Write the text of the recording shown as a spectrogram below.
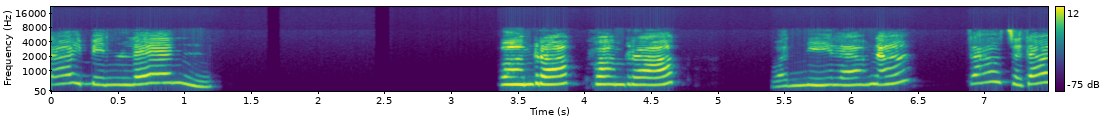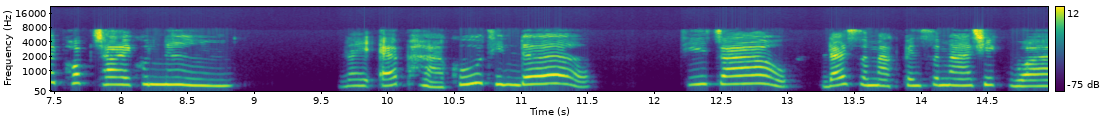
ได้บินเล่น ความรักความรัก วันนี้แล้วนะ เจ้าจะได้พบชายคนหนึ่ง ในแอปหาคู่ Tinder ที่เจ้า ได้สมัครเป็นสมาชิกไว้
